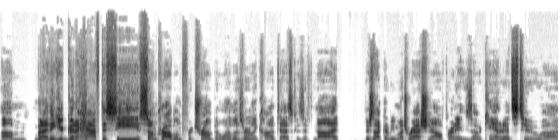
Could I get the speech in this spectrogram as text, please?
um, but I think you're going to have to see some problem for Trump in one of those early contests because if not, there's not going to be much rationale for any of these other candidates to uh,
